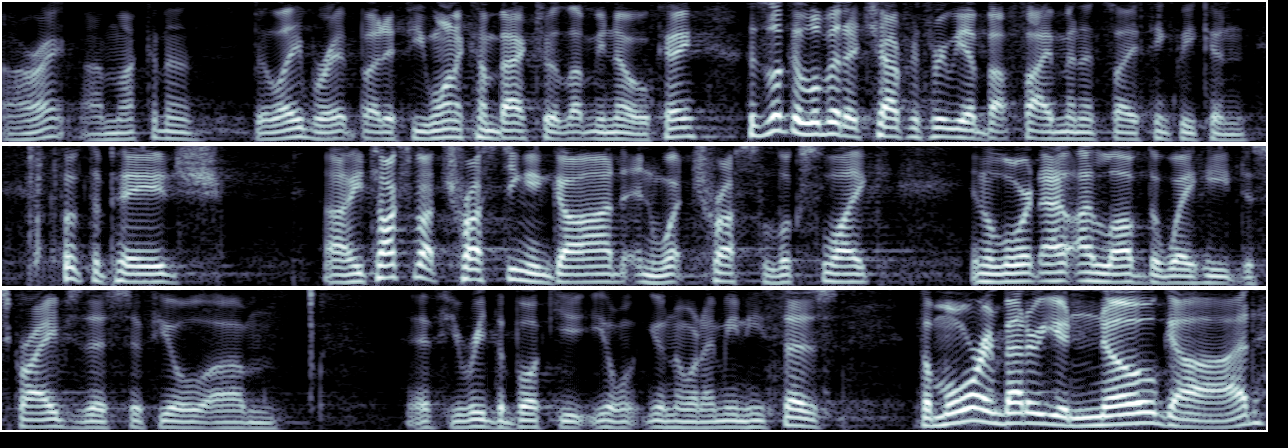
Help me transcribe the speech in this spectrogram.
All right, I'm not going to belabor it, but if you want to come back to it, let me know, okay? Let's look a little bit at chapter 3. We have about five minutes. I think we can flip the page. Uh, he talks about trusting in God and what trust looks like in the Lord. I, I love the way he describes this. If you'll, um, if you read the book, you, you'll, you'll know what I mean. He says, The more and better you know God,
